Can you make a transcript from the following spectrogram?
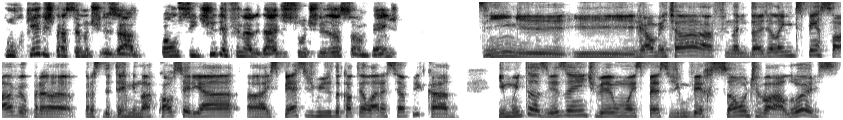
Por que ele está sendo utilizado? Qual o sentido e a finalidade de sua utilização, entende? Sim, e, e realmente a, a, finalidade ela é indispensável para se determinar qual seria a, a, espécie de medida cautelar a ser aplicada. E muitas vezes a gente vê uma espécie de inversão de valores,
